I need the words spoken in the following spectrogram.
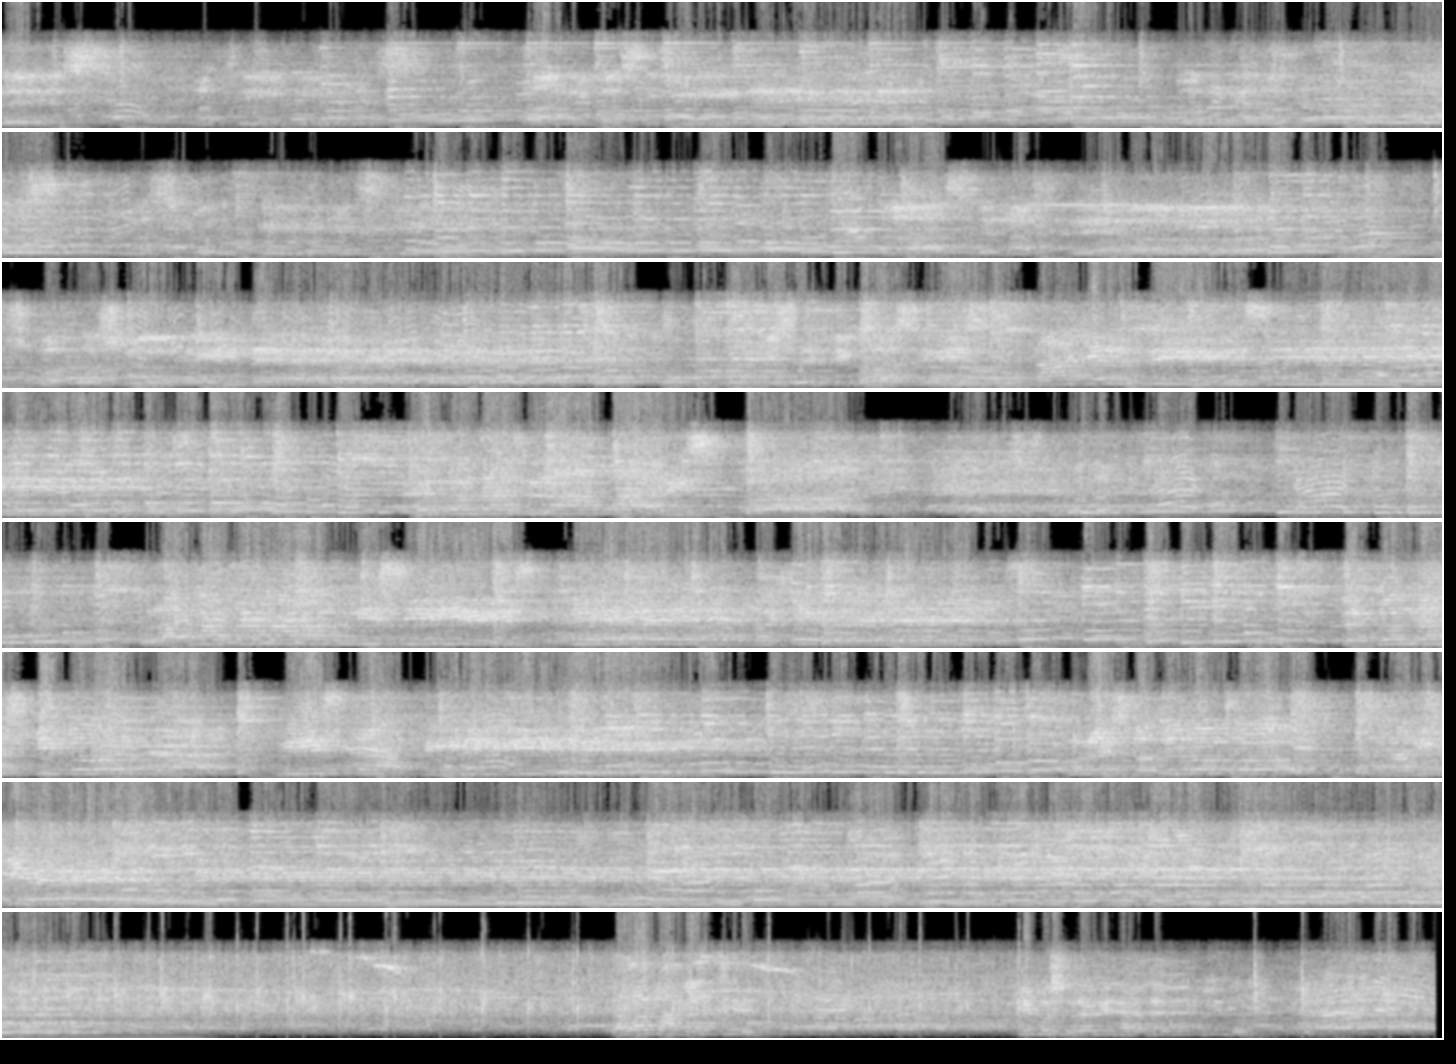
θες να φύγεις άνετος γίνες τον ερωτά μας να σκορπίσει άσε να φταίω. Σκοπός μου είναι τίποτα μη σταθείς Βρες τον τρόπο να Καλά πάμε έτσι. Μήπως πρέπει να ανέβουμε λίγο.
